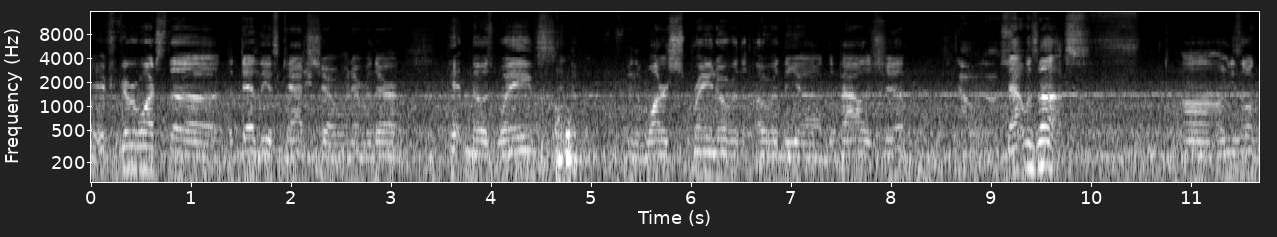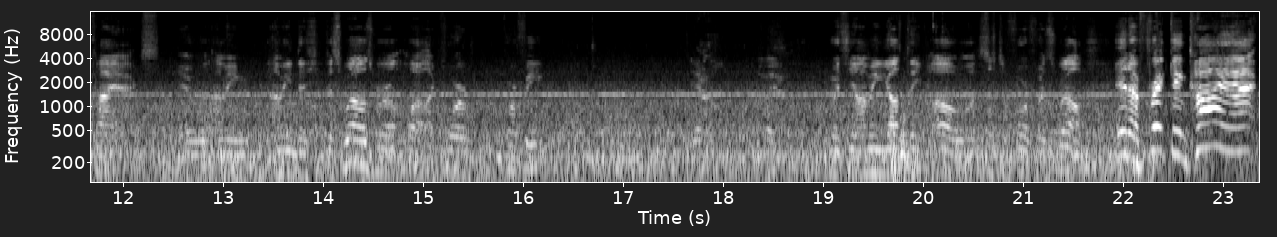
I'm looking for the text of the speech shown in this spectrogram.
if you've ever watched the the Deadliest Catch show, whenever they're hitting those waves and the, and the water spraying over the over the uh, the bow of the ship, That was us. that was us uh, on these little kayaks. It was, I mean, I mean, the, the swells were what, like four four feet. yeah. Oh, yeah. Which you know, I mean, y'all think, oh, well, it's just a four foot swell in a freaking kayak.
